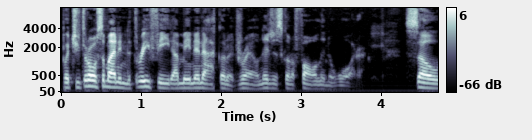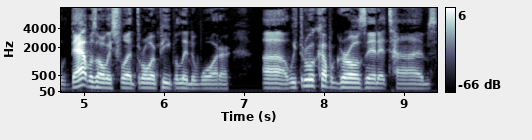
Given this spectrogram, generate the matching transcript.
But you throw somebody in the three feet, I mean, they're not going to drown; they're just going to fall in the water. So that was always fun throwing people in the water. Uh, we threw a couple girls in at times,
